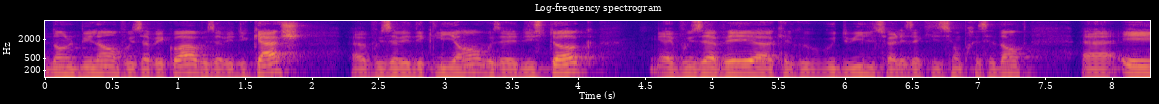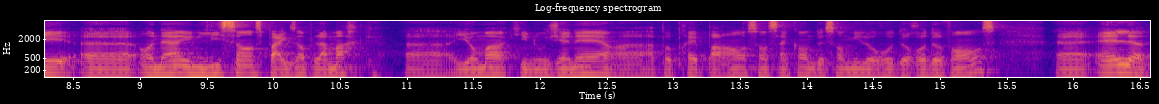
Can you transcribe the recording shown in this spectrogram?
Dans le bilan, vous avez quoi? Vous avez du cash, euh, vous avez des clients, vous avez du stock, et vous avez quelques goodwill sur les acquisitions précédentes. et on a une licence, par exemple, la marque Yoma, qui nous génère à peu près par an 150-200 000 euros de redevances. Euh, elle,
